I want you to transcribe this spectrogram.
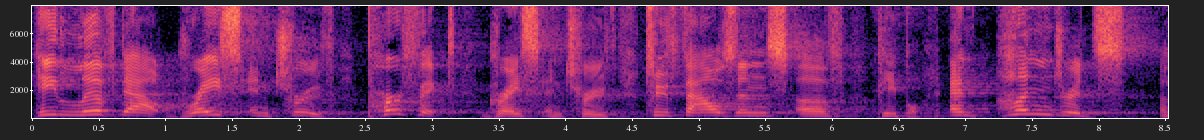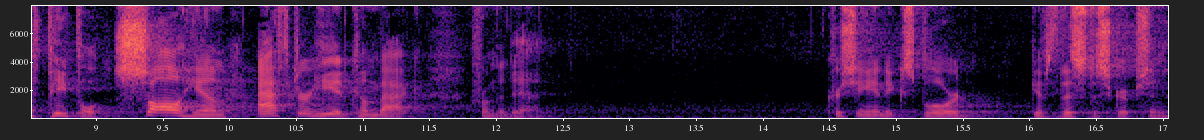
He lived out grace and truth, perfect grace and truth, to thousands of people. And hundreds of people saw him after he had come back from the dead. Christianity Explored gives this description.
